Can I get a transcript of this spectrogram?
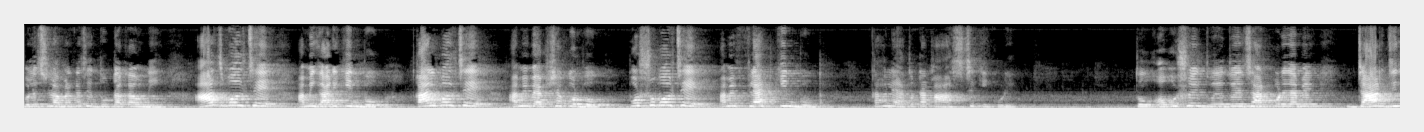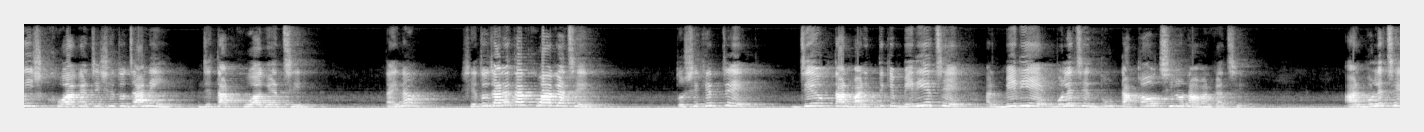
বলেছিল, আমার কাছে দু টাকাও নেই। আজ বলছে, আমি গাড়ি কিনবো। কাল বলছে, আমি ব্যবসা করব। পরশু বলছে, আমি ফ্ল্যাট কিনবো। তাহলে এত টাকা আসছে কি করে? তো অবশ্যই দুয়ে দুয়ে চার পড়ে যাবে। যার জিনিস খোয়া গেছে, সে তো জানেই যে তার খোয়া গেছে, তাই না? সে তো জানে তার খোয়া গেছে। তো সেক্ষেত্রে যে তার বাড়ির থেকে বেরিয়েছে আর বেরিয়ে বলেছে, দু টাকাও ছিল না আমার কাছে। আর বলেছে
